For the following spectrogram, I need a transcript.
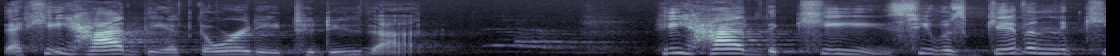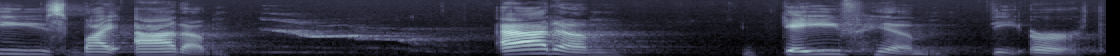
that he had the authority to do that. He had the keys, he was given the keys by Adam. Adam gave him the earth.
